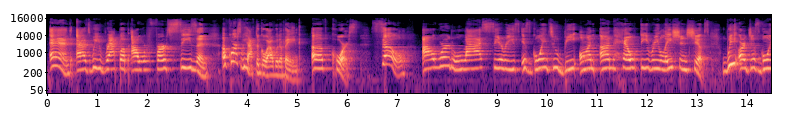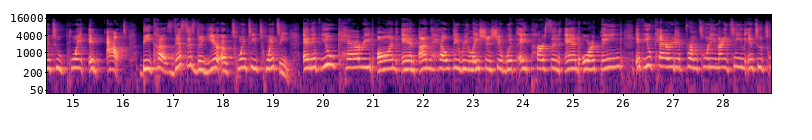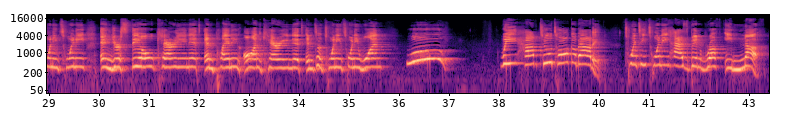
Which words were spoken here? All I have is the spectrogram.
And as we wrap up our first season, of course, we have to go out with a bang. Of course. So, our last series is going to be on unhealthy relationships. We are just going to point it out because this is the year of 2020. And if you carried on an unhealthy relationship with a person and or thing, if you carried it from 2019 into 2020 and you're still carrying it and planning on carrying it into 2021, woo! We have to talk about it. 2020 has been rough enough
